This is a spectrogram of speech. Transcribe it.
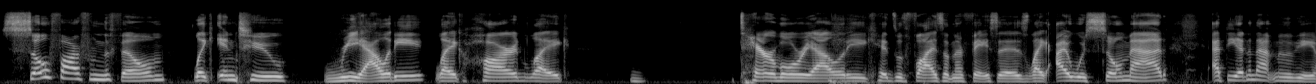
so far from the film, like into reality, like hard, like terrible reality, kids with flies on their faces. Like, I was so mad. At the end of that movie,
